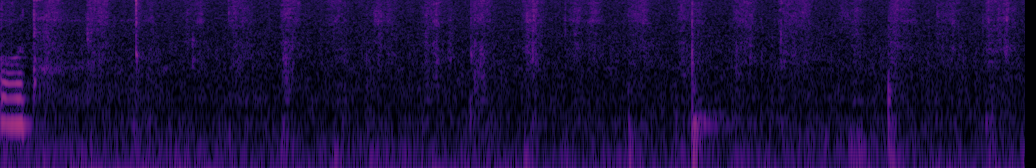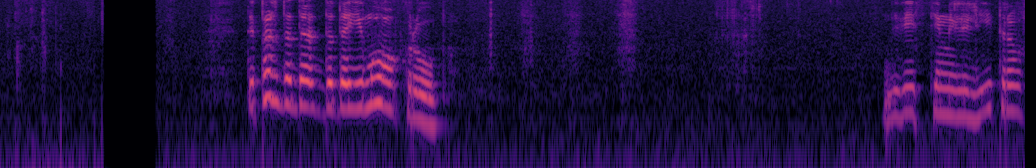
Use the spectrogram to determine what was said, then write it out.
от. Тепер додаємо окроп. 200 миллилитров.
